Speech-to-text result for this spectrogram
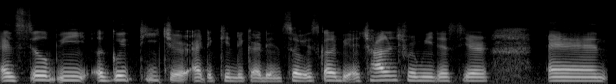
and still be a good teacher at the kindergarten. So it's gonna be a challenge for me this year, and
